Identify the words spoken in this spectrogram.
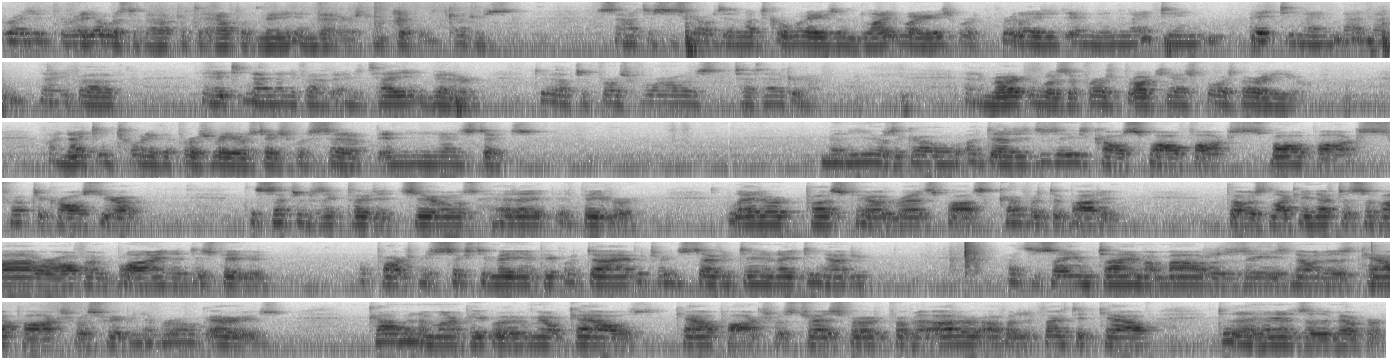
The radio, was developed with the help of many inventors from different countries. Scientists discovered that electrical waves and light waves were related in the 19, 1895. In 1895, an Italian inventor developed the first wireless telegraph. And America was the first broadcast voice by radio. By 1920, the first radio station was set up in the United States. Many years ago, a deadly disease called smallpox, smallpox swept across Europe. The symptoms included chills, headache, and fever. Later, pus-filled red spots covered the body. Those lucky enough to survive were often blind and disfigured. Approximately 60 million people died between 17 and 1800. At the same time, a mild disease known as cowpox was sweeping the rural areas. Common among people who milk cows, cowpox was transferred from the udder of an infected cow to the hands of the milker.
